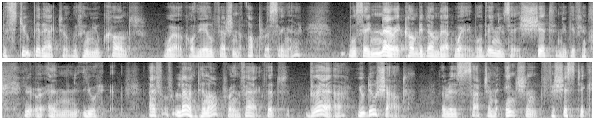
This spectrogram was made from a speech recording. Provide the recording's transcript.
the stupid actor with whom you can't work, or the old fashioned opera singer, will say, no, it can't be done that way. Well, then you say, shit, and you give him, you, and you. I've learned in opera, in fact, that there you do shout. There is such an ancient fascistic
